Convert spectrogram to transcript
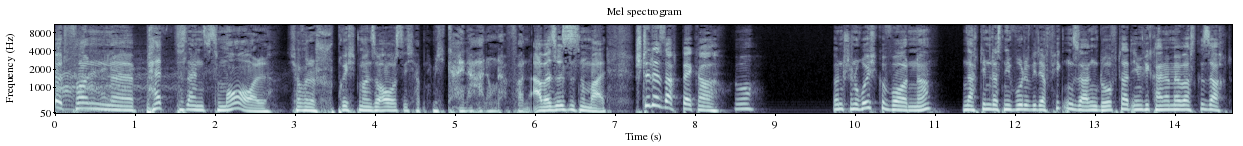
Gehört von äh, Pat and Small. Ich hoffe, das spricht man so aus. Ich habe nämlich keine Ahnung davon. Aber so ist es nun mal. Stille, sagt Becker. Ja, ganz schön ruhig geworden, ne? Nachdem das Niveau wieder ficken sagen durfte, hat irgendwie keiner mehr was gesagt.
